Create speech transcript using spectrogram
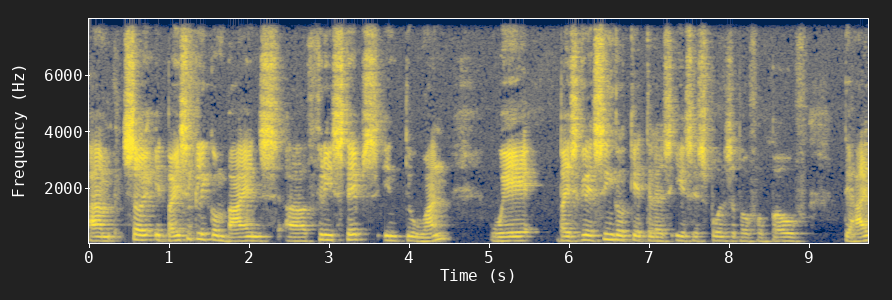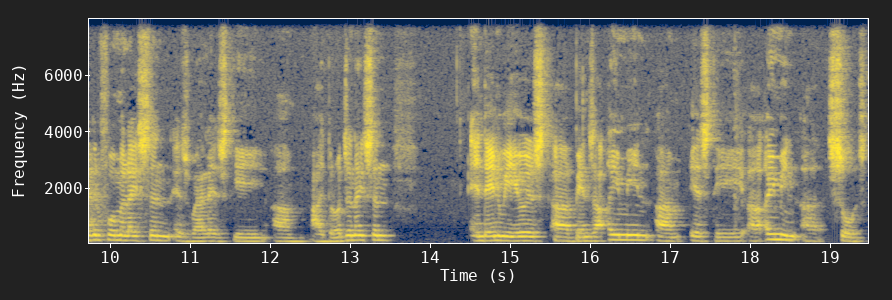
Um, so it basically combines uh, three steps into one, where basically a single catalyst is responsible for both the hydroformylation as well as the um, hydrogenation. And then we used uh, benzylamine um, as the uh, amine uh, source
